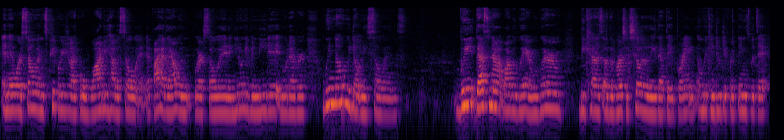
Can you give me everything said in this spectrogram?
and they wear sew-ins, people are usually like, well, why do you have a sew-in? If I had that, I wouldn't wear sew-in, and you don't even need it and whatever. We know we don't need sew-ins. We that's not why we wear them. We wear them because of the versatility that they bring, and we can do different things with it.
